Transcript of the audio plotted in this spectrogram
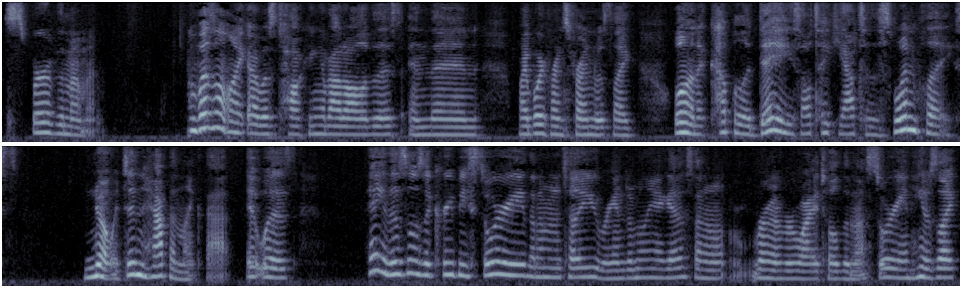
spur of the moment. It wasn't like I was talking about all of this and then my boyfriend's friend was like, Well, in a couple of days, I'll take you out to this one place. No, it didn't happen like that. It was, Hey, this was a creepy story that I'm going to tell you randomly, I guess. I don't remember why I told them that story. And he was like,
